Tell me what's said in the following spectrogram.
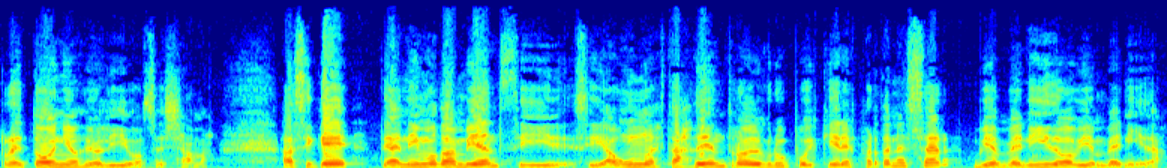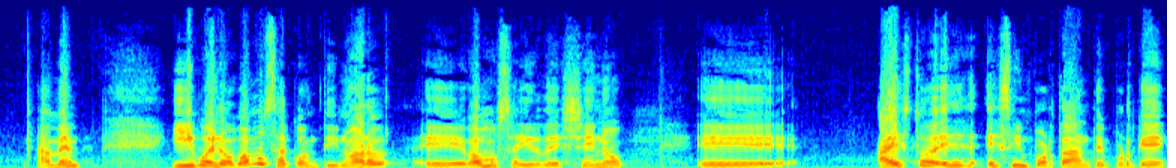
Retoños de Olivo se llama. Así que te animo también, si, si aún no estás dentro del grupo y quieres pertenecer, bienvenido o bienvenida. Amén. Y bueno, vamos a continuar, eh, vamos a ir de lleno a esto es, importante porque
